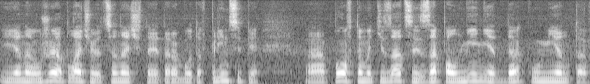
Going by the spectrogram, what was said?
и она уже оплачивается, начата эта работа в принципе, э, по автоматизации заполнения документов.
